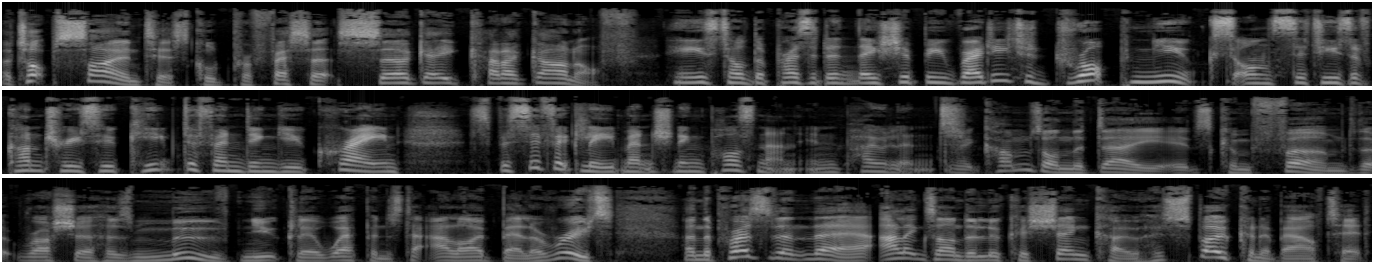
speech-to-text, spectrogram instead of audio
a top scientist called Professor Sergei Karaganov. He's told the president they should be ready to drop nukes on cities of countries who keep defending Ukraine, specifically mentioning Poznan in Poland. It comes on the day it's confirmed that Russia has moved nuclear weapons to ally Belarus. And the president there, Alexander Lukashenko, has spoken about it,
